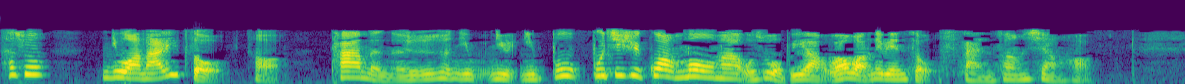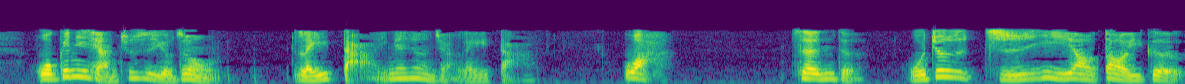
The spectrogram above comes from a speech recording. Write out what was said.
他说：“你往哪里走？”好，他们呢就是说：“你你你不不继续逛墓吗？”我说：“我不要，我要往那边走，反方向。”哈，我跟你讲，就是有这种雷达，应该这样讲，雷达。哇，真的，我就是执意要到一个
